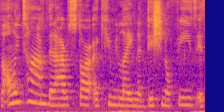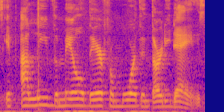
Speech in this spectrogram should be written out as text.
the only time that i start accumulating additional fees is if i leave the mail there for more than 30 days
